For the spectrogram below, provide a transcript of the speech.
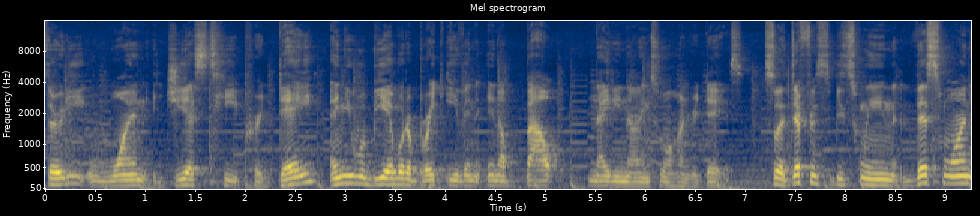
31 GST per day, and you will be able to break even in about 99 to 100 days. So the difference between this one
